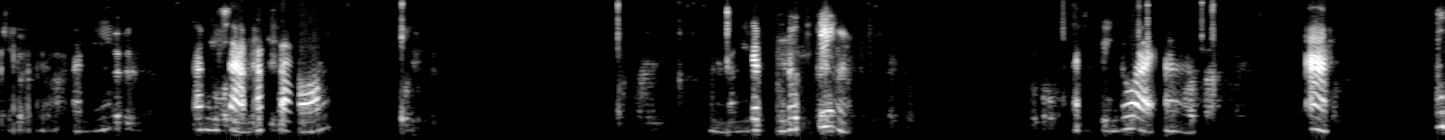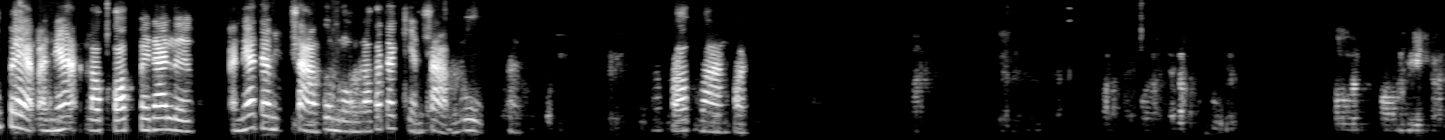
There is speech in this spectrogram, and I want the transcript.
เขียนอันนี้ก็มีสามทับสองอืมตรงนี้จะเป็นลูกกิ้งแต่สปริงด้วย อ่า อะรูปแบบอันเนี้ย เราก๊อปไปได้เลย อันเนี้ยจะมีสามกลุ่มลมเราก็จะเขียนสามรูปอะแล้วก๊อปวางก่อน พอ มันพอมันมีการ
